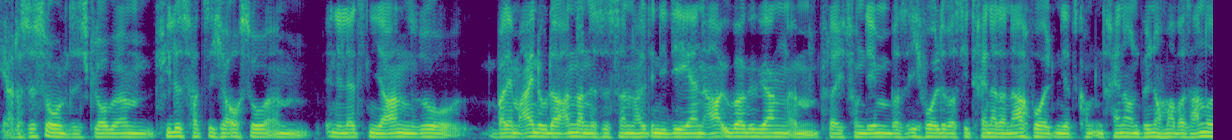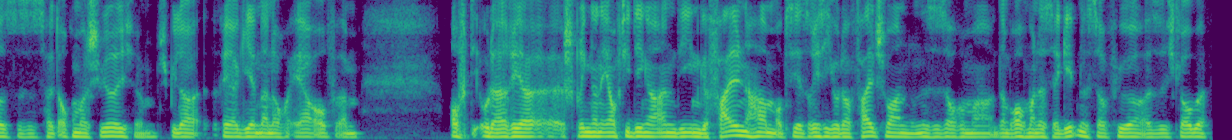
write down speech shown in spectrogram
Ja, das ist so. Und ich glaube, ähm, vieles hat sich ja auch so ähm, in den letzten Jahren so bei dem einen oder anderen ist es dann halt in die DNA übergegangen, ähm, vielleicht von dem, was ich wollte, was die Trainer danach wollten. Jetzt kommt ein Trainer und will noch mal was anderes. Das ist halt auch immer schwierig. Ähm, Spieler reagieren dann auch eher auf ähm, auf die, oder äh, springen dann eher auf die Dinge an, die ihnen gefallen haben, ob sie jetzt richtig oder falsch waren. Dann ist es auch immer, dann braucht man das Ergebnis dafür. Also ich glaube,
